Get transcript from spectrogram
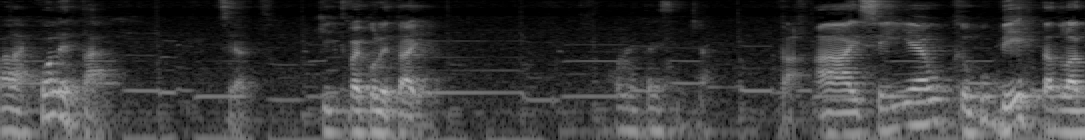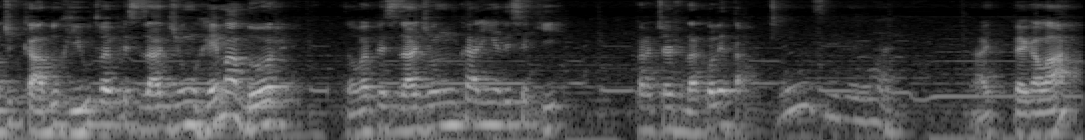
para coletar. Certo. O que, que tu vai coletar aí? Coletar esse aqui. ó. Tá. Ah, esse aí é o campo B, tá do lado de cá do rio. Tu vai precisar de um remador. Então vai precisar de um carinha desse aqui para te ajudar a coletar. Eu não sei como é. Aí tu pega lá.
